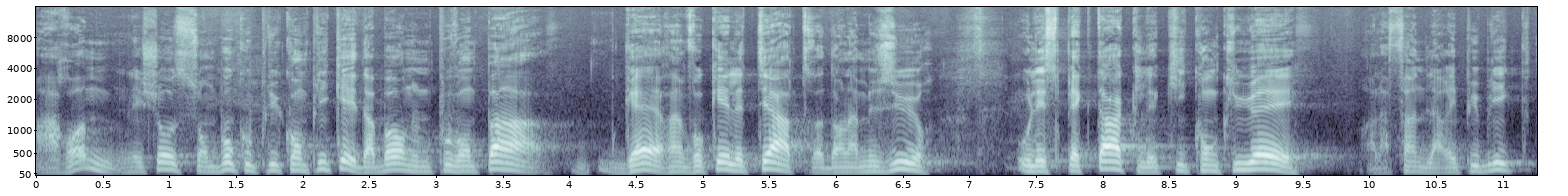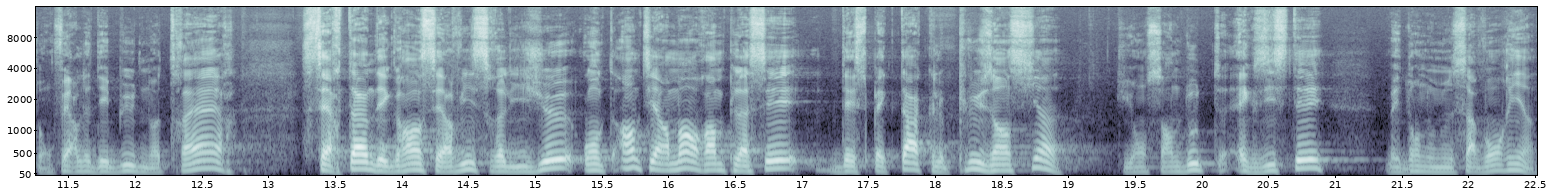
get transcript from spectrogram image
à Rome, les choses sont beaucoup plus compliquées. D'abord, nous ne pouvons pas guère invoquer le théâtre dans la mesure où les spectacles qui concluaient à la fin de la République, donc vers le début de notre ère, certains des grands services religieux ont entièrement remplacé des spectacles plus anciens qui ont sans doute existé, mais dont nous ne savons rien.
